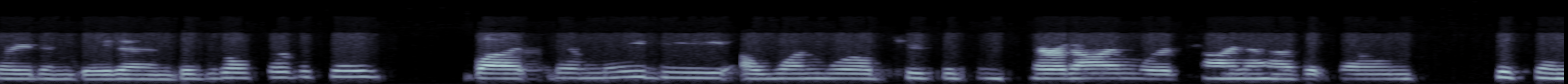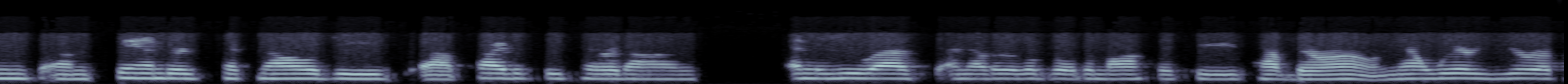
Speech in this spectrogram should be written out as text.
trade in data and digital services, but there may be a one world, two systems paradigm where China has its own systems, um, standards, technologies, uh, privacy paradigms, and the U.S. and other liberal democracies have their own. Now, where Europe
